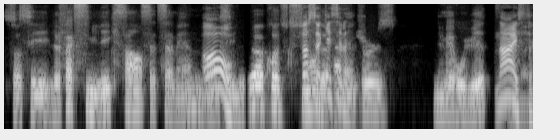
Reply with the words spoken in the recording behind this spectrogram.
ça, c'est le facsimilé qui sort cette semaine. Donc, Oh! c'est une reproduction Ça, de la- Avengers numéro 8. Nice! Ouais.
